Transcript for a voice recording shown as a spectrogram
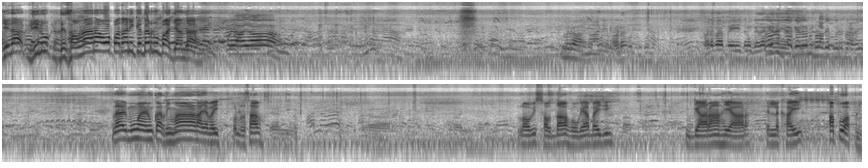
ਜਿਹਦਾ ਜਿਹਨੂੰ ਦਿਸਾਉਣਾ ਨਾ ਉਹ ਪਤਾ ਨਹੀਂ ਕਿੱਧਰ ਨੂੰ ਭੱਜ ਜਾਂਦਾ ਹੈ। ਓਏ ਆ ਜਾ। ਫੜ। ਪਾ ਪਈ ਤੈਨੂੰ ਕਹਦਾ ਕਹਿਣਾ ਅੱਗੇ ਉਹਨੂੰ ਫੜਾ ਦੇ ਕੋਈ ਫੜਾ ਦੇ। ਲੈ ਮੂੰਹ ਐਨੂੰ ਕਰ ਲਈ ਮਾੜਾ ਜਾ ਬਾਈ ਭੁੱਲਰ ਸਾਹਿਬ। ਲਓ ਵੀ ਸੌਦਾ ਹੋ ਗਿਆ ਬਾਈ ਜੀ। 11000 ਤੇ ਲਿਖਾਈ ਆਪੋ ਆਪਣੀ।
